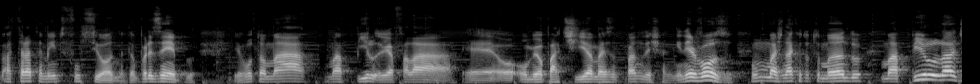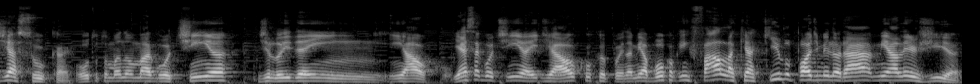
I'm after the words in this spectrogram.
a tratamento funciona. Então, por exemplo, eu vou tomar uma pílula, eu ia falar é, homeopatia, mas para não deixar ninguém nervoso, vamos imaginar que eu tô tomando uma pílula de açúcar, ou tô tomando uma gotinha diluída em, em álcool. E essa gotinha aí de álcool que eu ponho na minha boca, alguém fala que aquilo pode melhorar minha alergia.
